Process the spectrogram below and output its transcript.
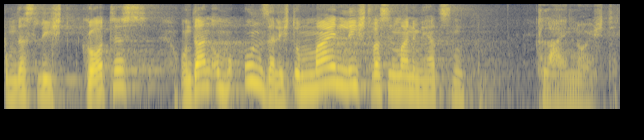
um das Licht Gottes und dann um unser Licht, um mein Licht, was in meinem Herzen klein leuchtet.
